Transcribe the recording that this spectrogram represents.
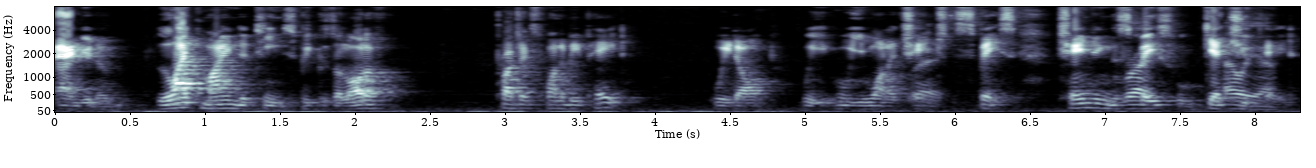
and you know like-minded teams because a lot of projects want to be paid we don't we, we want to change right. the space changing the space will get Hell you yeah. paid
